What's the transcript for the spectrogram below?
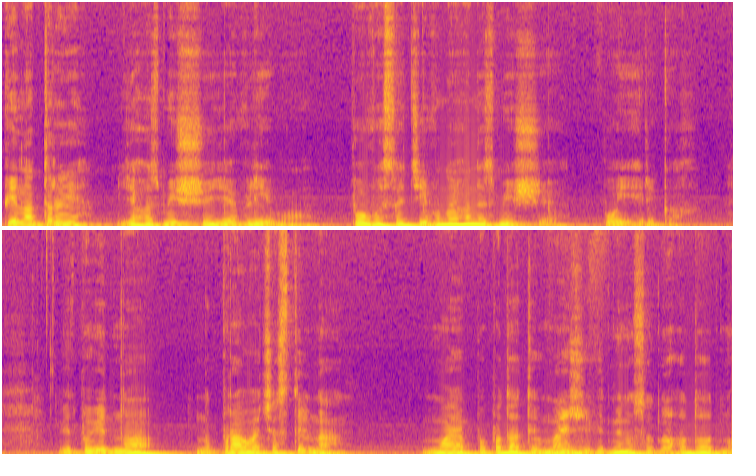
Пі на 3 його зміщує вліво. По висоті воно його не зміщує по y. Відповідно, права частина має попадати в межі від мінус 1 до 1.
